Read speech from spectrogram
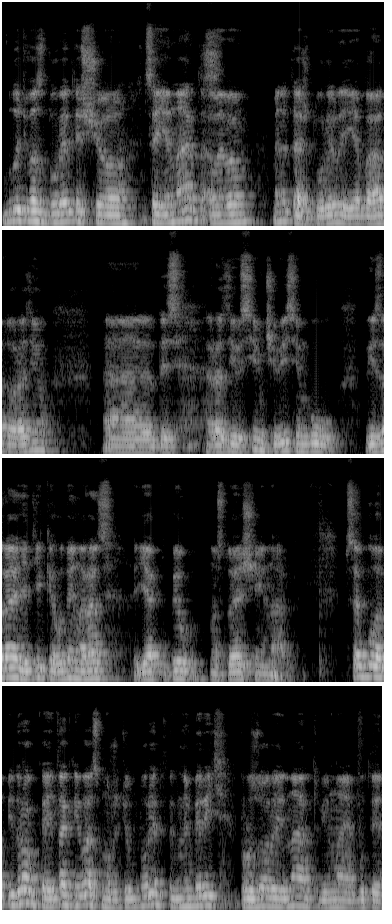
будуть вас дурити, що це є нард, але вам мене теж дурили. Я багато разів, е, десь разів 7 чи 8 був в Ізраїлі, тільки один раз я купив настоящий нард. Все була підробка, і так і вас можуть обдурити. Не беріть прозорий нард, він має бути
